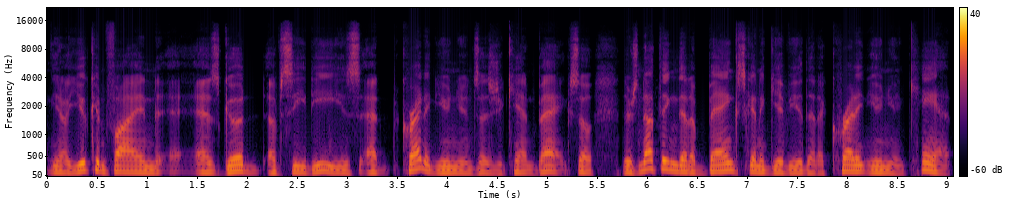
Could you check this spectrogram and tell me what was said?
you know you can find as good of CDs at credit unions as you can banks. So there's nothing that a bank's going to give you that a credit union can't.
